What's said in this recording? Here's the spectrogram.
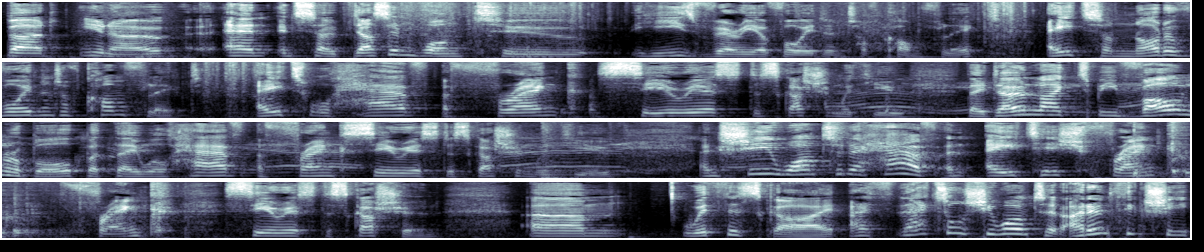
but you know, and, and so doesn't want to. He's very avoidant of conflict. Eights are not avoidant of conflict. Eights will have a frank, serious discussion with you. Oh, they don't like to be vulnerable, but they will have a frank, serious discussion with you and she wanted to have an eight-ish frank, frank, serious discussion um, with this guy. I, that's all she wanted. I don't think she.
